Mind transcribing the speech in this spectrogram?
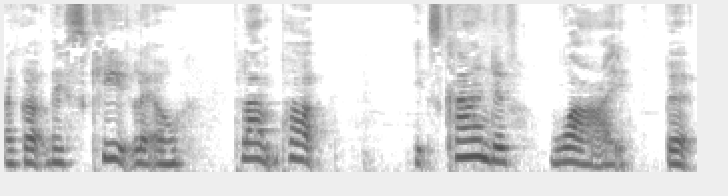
I got this cute little plant pot. It's kind of white, but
